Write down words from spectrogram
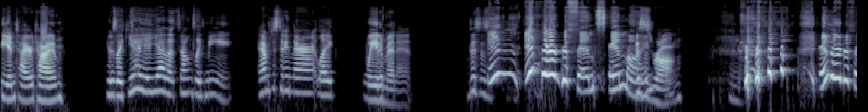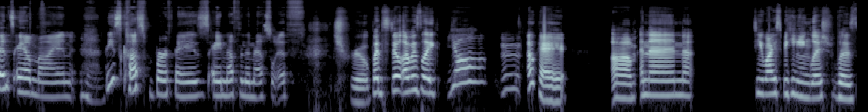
the entire time. He was like, yeah, yeah, yeah, that sounds like me. And I'm just sitting there like, wait a minute. This is In in their defense and mine, this is wrong. in their defense and mine, these cusp birthdays ain't nothing to mess with. True, but still, I was like, y'all, mm, okay. Um, and then Ty speaking English was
